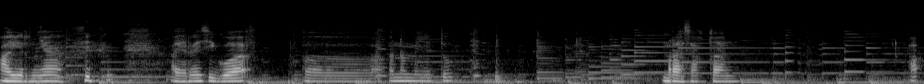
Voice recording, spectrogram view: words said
akhirnya akhirnya sih gue uh, apa namanya tuh merasakan uh,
